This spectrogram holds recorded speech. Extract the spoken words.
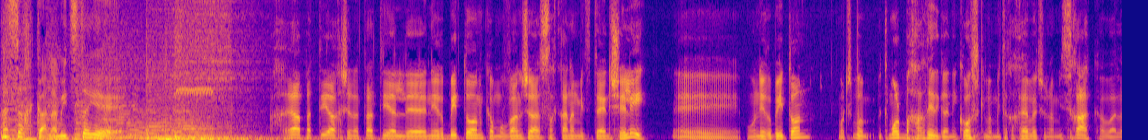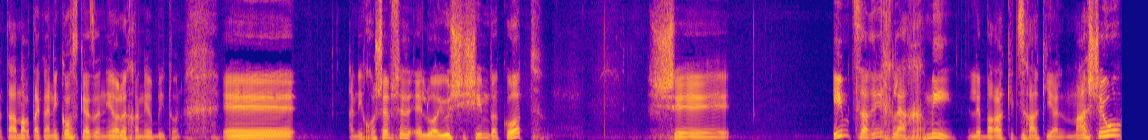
השחקן המצטיין, אחרי הפתיח שנתתי על אה, ניר ביטון, כמובן שהשחקן המצטיין שלי אה, הוא ניר ביטון. למרות שאתמול בחרתי את גניקובסקי במתרחבת של המשחק, אבל אתה אמרת גניקובסקי אז אני הולך על ניר ביטון. אני חושב שאלו היו 60 דקות, שאם צריך להחמיא לברק יצחקי על משהו,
